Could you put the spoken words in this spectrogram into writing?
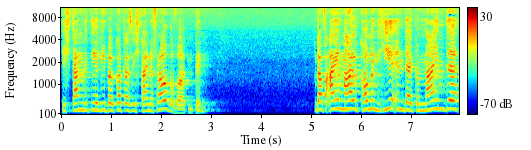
ich danke dir, lieber Gott, dass ich keine Frau geworden bin. Und auf einmal kommen hier in der Gemeinde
